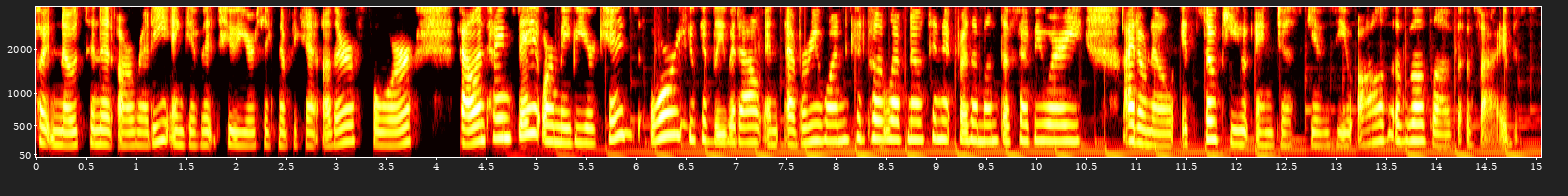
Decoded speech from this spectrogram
put notes in it already and give it to your significant other for Valentine's Day or maybe your kids, or you could leave it out and everyone could put love notes in it for the month of February. I don't know. It's so cute and just gives you all of the love vibes.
